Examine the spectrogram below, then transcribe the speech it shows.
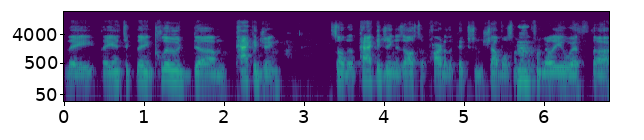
they they inter- they include um, packaging so the packaging is also part of the picks and shovels. I'm familiar with, uh,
